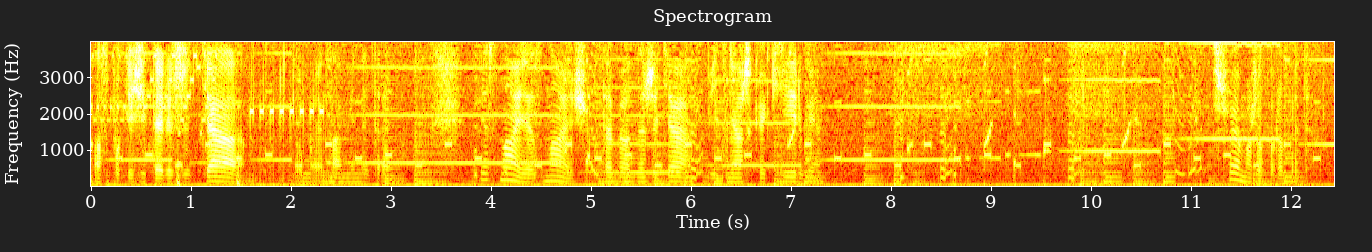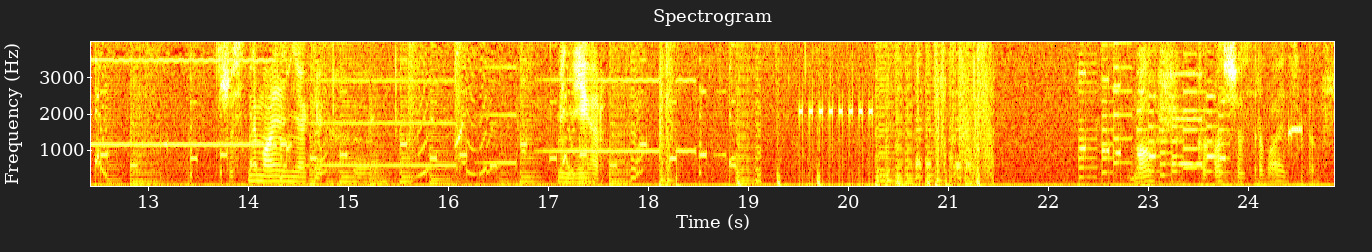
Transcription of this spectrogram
у нас поки 4 життя, думаю, нам і не треба. Я знаю, я знаю, що в тебе одне життя, бідняшка Кірбі. Що я можу поробити? Щось немає ніяких е, що взривається дуже.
